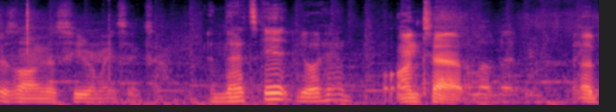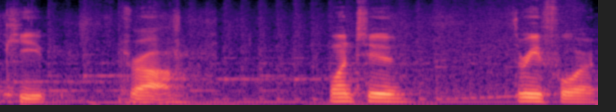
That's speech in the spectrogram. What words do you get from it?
As long as he remains exiled. And that's it. Go ahead. Untap, I Love that. Dude. upkeep, draw. One, two, three, four,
